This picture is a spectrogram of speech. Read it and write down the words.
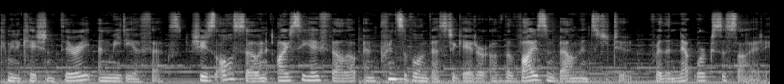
communication theory, and media effects. She is also an ICA fellow and principal investigator of the Weizenbaum Institute for the Network Society,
